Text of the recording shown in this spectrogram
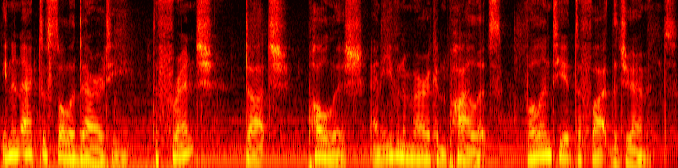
In an act of solidarity, the French, Dutch, Polish, and even American pilots volunteered to fight the Germans.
